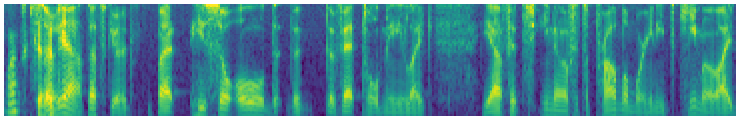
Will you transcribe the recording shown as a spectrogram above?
That's good. so yeah, that's good. But he's so old. that The the vet told me like, yeah, if it's you know if it's a problem where he needs chemo, I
